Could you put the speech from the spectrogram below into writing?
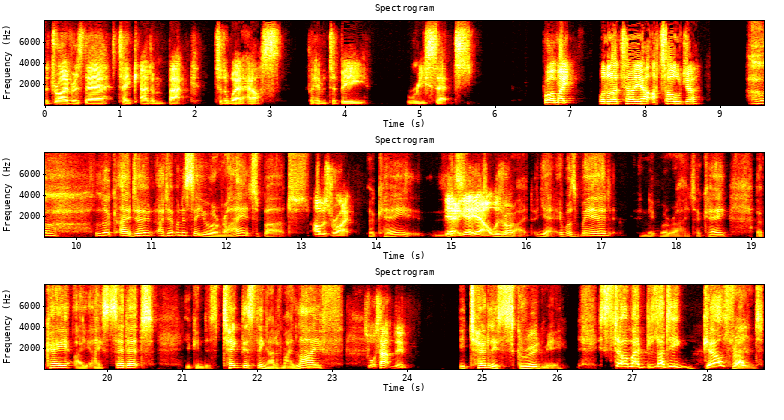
the driver is there to take Adam back to the warehouse for him to be reset. Well, mate, what did I tell you? I told you. Look, I don't I don't want to say you were right, but I was right. Okay. Yeah, this- yeah, yeah, I was were right. Yeah, it was weird and you were right, okay? Okay, I, I said it. You can just take this thing out of my life. So what's happening? He totally screwed me. He stole my bloody girlfriend.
